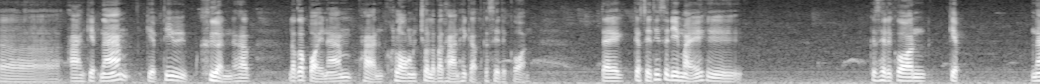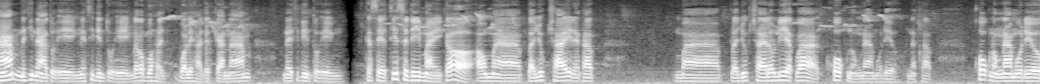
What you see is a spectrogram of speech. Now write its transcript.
อ่ออ่างเก็บน้ำเก็บที่เขื่อนนะครับ แล้วก็ปล่อยน้ำผ่านคลองชลประทานให้กับเกษตรกร แต่เกษตรทฤษฎีใหม่ก็คือ เกษตรกรเก็บน้ำในที่นาตัวเอง ในที่ดินตัวเอง แล้วก็บริหารบริหารจัดการน้ำในที่ดินตัวเอง เกษตรทฤษฎีใหม่ก็เอามาประยุกต์ใช้นะครับ มาประยุกต์ใช้แล้วเรียกว่าโคกหนองนาโมเดลนะครับ โคกหนองนาโมเดล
